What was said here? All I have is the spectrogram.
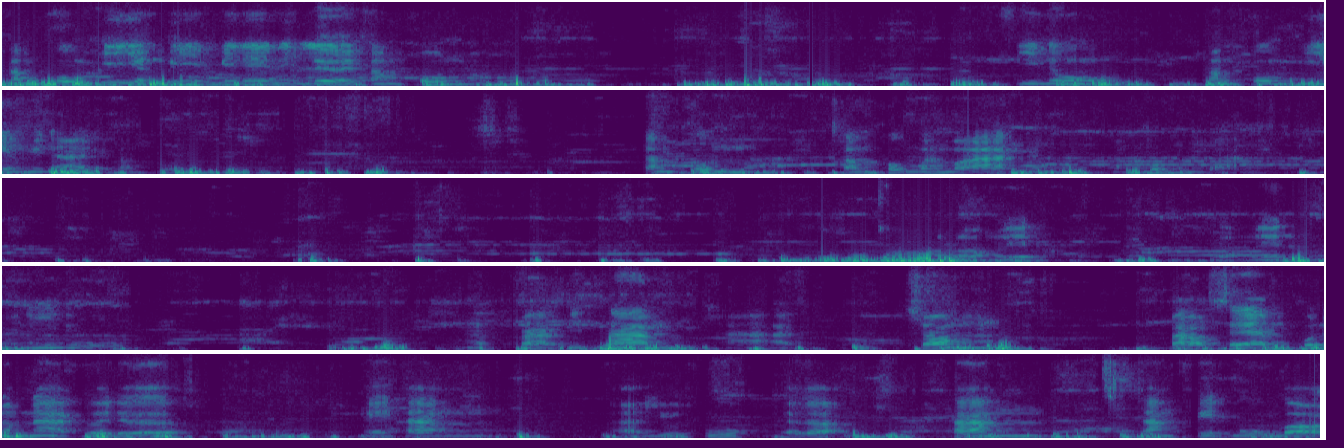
คำคมพี่ยังไม่ไม่ได้เลยคำคมซีโน่คำคมพี่ยังไม่ได้เลยครับคำคมคำคมหวานๆนคำคมหวานลองเล่น ฝากติดตามช่องเป่าแซมคนอำนาจด้วยเด้อในทางอ่า YouTube แล้วก็ทางทาง Facebook ก็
